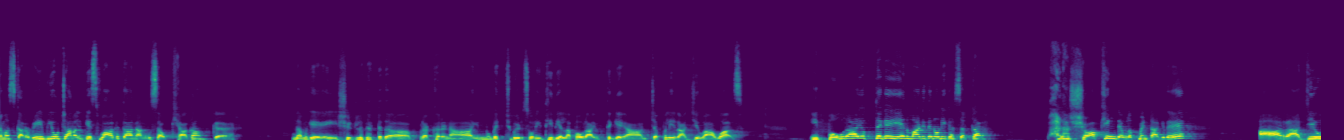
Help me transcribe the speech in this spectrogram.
ನಮಸ್ಕಾರ. ರಿವ್ಯೂ ಚಾನಲ್ಗೆ ಸ್ವಾಗತ. ನಾನು ಸೌಖ್ಯ ಗಾಂಬ್ಕರ್. ನಮಗೆ ಈ ಶಿಡ್ಲಘಟ್ಟದ ಪ್ರಕರಣ ಇನ್ನೂ ಬೆಚ್ಚು ಬೀಳಿಸೋ ರೀತಿ ಇದೆಯಲ್ಲ? ಪೌರಾಯುಕ್ತೆಗೆ ಆ ಚಪ್ಪಲಿ ರಾಜೀವ್ ಆವಾಸ್ ಈ ಪೌರಾಯುಕ್ತೆಗೆ ಏನು ಮಾಡಿದೆ ನೋಡಿ ಈಗ ಸರ್ಕಾರ? ಬಹಳ ಶಾಕಿಂಗ್ ಡೆವಲಪ್ಮೆಂಟ್ ಆಗಿದೆ. ಆ ರಾಜೀವ್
